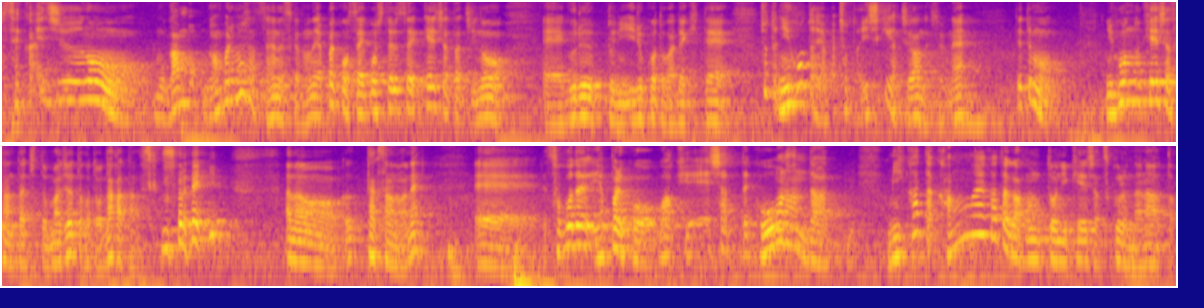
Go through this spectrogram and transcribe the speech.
世界中のもう頑張頑張りましたって言うんですけどね。やっぱりこう成功してる経営者たちの、えーグループにいることができてちょっと日本とはやっぱちょっと意識が違うんですよね。って言っても日本の経営者さんたちと交わったことはなかったんですけど それにあのたくさんはね、えーそこでやっぱりこうわ経営者ってこうなんだ。見方考え方が本当に経営者作るんだなと、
